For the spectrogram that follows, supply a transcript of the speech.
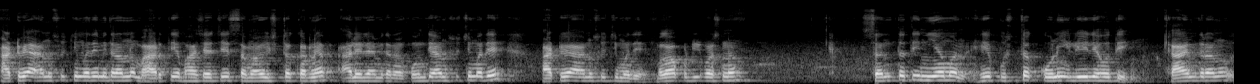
आठव्या अनुसूचीमध्ये मित्रांनो भारतीय भाषेचे समाविष्ट करण्यात आलेले आहे मित्रांनो. कोणत्या अनुसूचीमध्ये? आठव्या अनुसूचीमध्ये. बघा पुढील प्रश्न. संतती नियमन हे पुस्तक कोणी लिहिले होते? काय मित्रांनो?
